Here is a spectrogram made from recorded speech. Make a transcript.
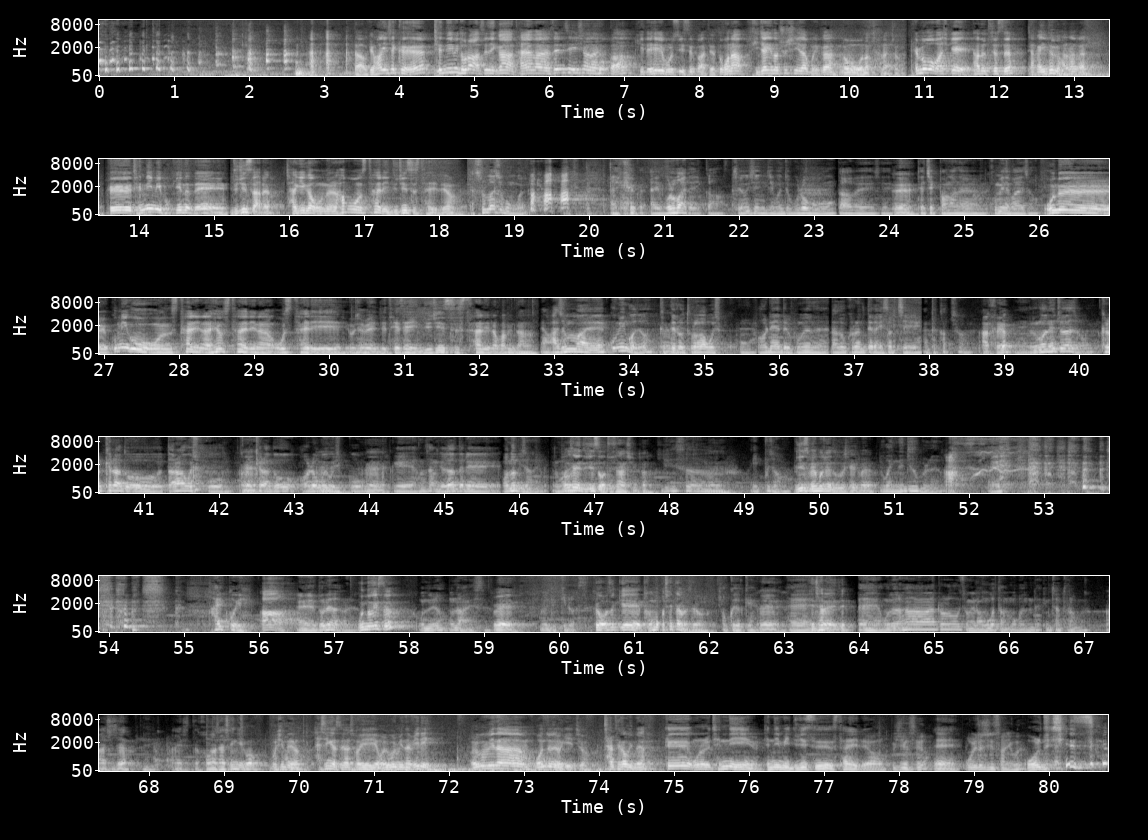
자, 오케이 확인 체크. 제님이 돌아왔으니까 다양한 센세이션한 효과 기대해 볼 수 있을 것 같아요. 또 워낙 디자이너 출신이다 보니까 너무 워낙 잘하죠. 햄버거 맛있게 다들 드셨어요? 잠깐 인터뷰 가능한가요? 그 제님이 복귀했는데 뉴진스 알아요? 자기가 오늘 하고 온 스타일이 뉴진스 스타일이에요. 야, 술 마시고 온 거야? 아니, 그, 아니 물어봐야 되니까. 제정신인지 먼저 물어보고 그다음에 이제 네. 대책 방안을 고민해봐야죠. 오늘 꾸미고 온 스타일이나 헤어스타일이나 옷 스타일이 요즘에 이제 대세인 뉴진스 스타일이라고 합니다. 그냥 아줌마의 꿈인 거죠. 그때로 돌아가고 싶고 어린애들 보면은 나도 그런 때가 있었지. 안타깝죠. 아 그래요? 네, 응원해줘야죠. 그렇게라도 따라하고 싶고 그렇게라도 어려 보이고 싶고 네. 그게 항상 여자들의 언업이잖아요. 응원 평소에 뉴진스 어떻게 생각하십니까? 뉴진스 이쁘죠 뉴진스 멤버 중에 누구 제일 좋아해요? 누가 있는지도 몰라요 네. 하이보이 아 네, 노래 나와요 운동했어요? 오늘요? 오늘 안 했어요 왜? 오늘 늦기로 왔어요 그 어저께 닭 먹고 챘다면서요? 엊그저께 네. 네. 괜찮아요 이제? 네 오늘 하루 종일 아무것도 안 먹었는데 괜찮더라고요 아 진짜요? 네 알겠습니다 건강 잘 챙기고 멋있네요 잘 생겼어요 저희 얼굴 미남 1위 얼굴 미남 원전 여기 있죠 잘 돼가고 있나요? 그 오늘 젠님 젠님이 뉴진스 스타일이에요 뉴진스요? 네 올드 진스 아니고요? 올드 진스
